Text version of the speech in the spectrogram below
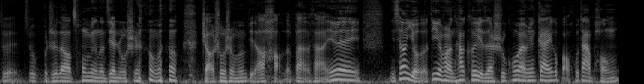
对，就不知道聪明的建筑师 能不能找出什么比较好的办法。因为你像有的地方，它可以在石窟外面盖一个保护大棚，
